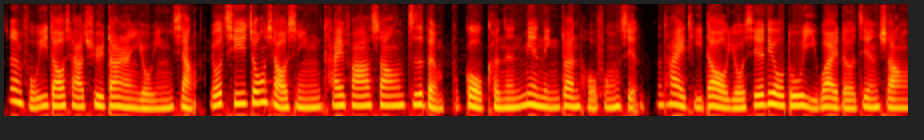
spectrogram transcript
政府一刀下去，当然有影响。尤其中小型开发商资本不够，可能面临断头风险。那他也提到，有些六都以外的建商，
